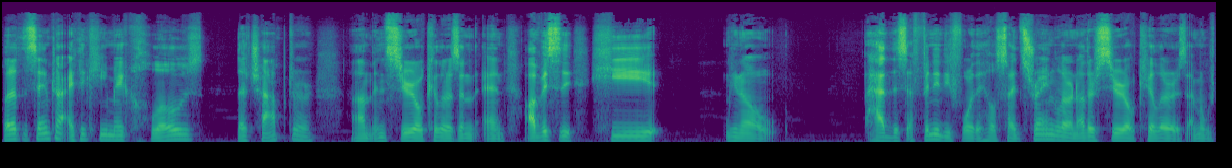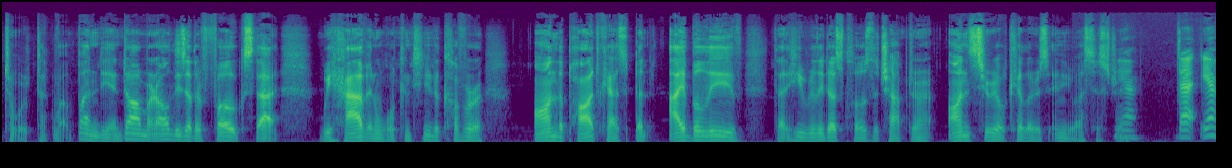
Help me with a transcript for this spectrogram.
but at the same time, I think he may close the chapter um, in serial killers, and and obviously he, you know, had this affinity for the Hillside Strangler and other serial killers. I mean, we're, t- we're talking about Bundy and Dahmer and all these other folks that we have and will continue to cover on the podcast. But I believe that he really does close the chapter on serial killers in U.S. history. Yeah. That yeah,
